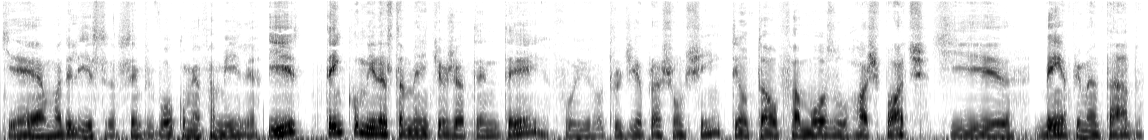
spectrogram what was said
que é uma delícia. Eu sempre vou com minha família. E tem comidas também que eu já tentei. Fui outro dia para Chongqing. Tem o tal famoso hot pot, que bem apimentado.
